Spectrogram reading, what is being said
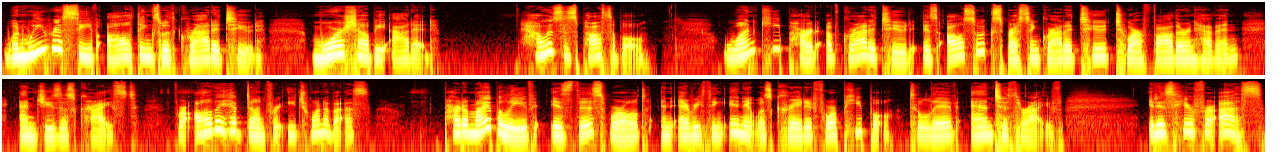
When we receive all things with gratitude, more shall be added. How is this possible? One key part of gratitude is also expressing gratitude to our Father in heaven and Jesus Christ for all they have done for each one of us. Part of my belief is this world and everything in it was created for people to live and to thrive. It is here for us,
